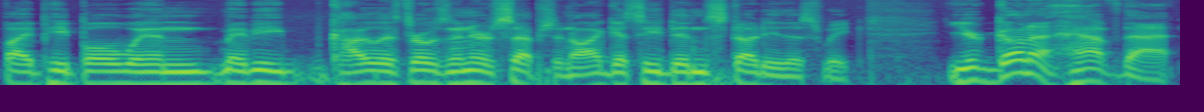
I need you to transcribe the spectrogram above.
by people when maybe Kyler throws an interception. Oh, I guess he didn't study this week. You're gonna have that,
